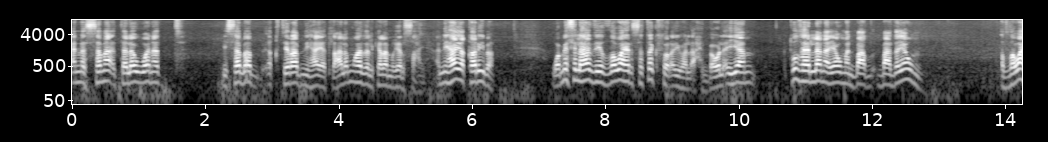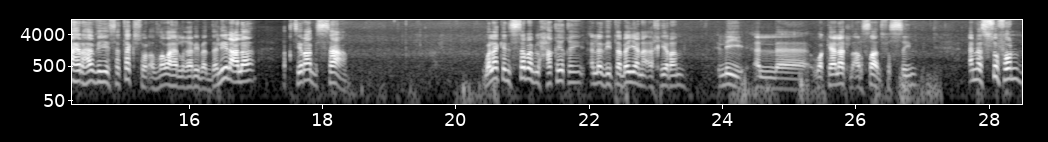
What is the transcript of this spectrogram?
أن السماء تلونت بسبب اقتراب نهاية العالم وهذا الكلام غير صحيح. النهاية قريبة ومثل هذه الظواهر ستكثر أيها الأحبة والأيام تظهر لنا يوما بعد, يوم الظواهر هذه ستكثر الظواهر الغريبة. الدليل على اقتراب الساعة. ولكن السبب الحقيقي الذي تبين أخيرا لوكالات الأرصاد في الصين أن السفن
